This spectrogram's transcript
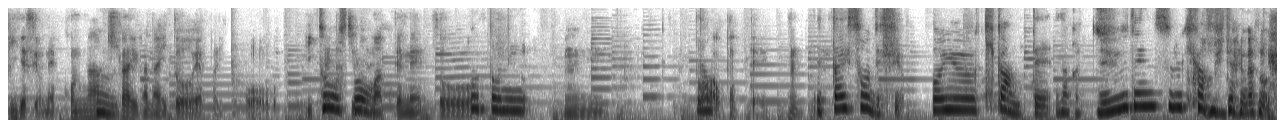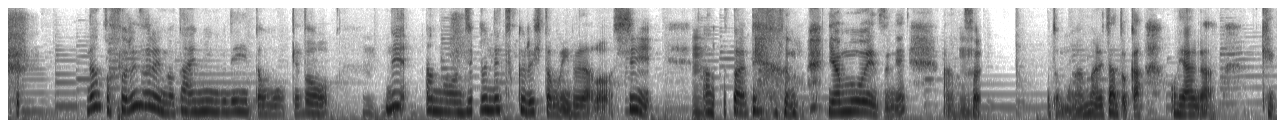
いいですよね。こんな機会がないと、やっぱりこう、一回立ち止まってね、そう、本当にうん、とは思って、うん、絶対そうですよ。そういう期間ってなんか充電する期間みたいなのって なんかそれぞれのタイミングでいいと思うけど、うん、ね、あの自分で作る人もいるだろうし、うん。あのそうやってあのやむを得ずねあの、うん。それ子供が生まれたとか親がけ、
